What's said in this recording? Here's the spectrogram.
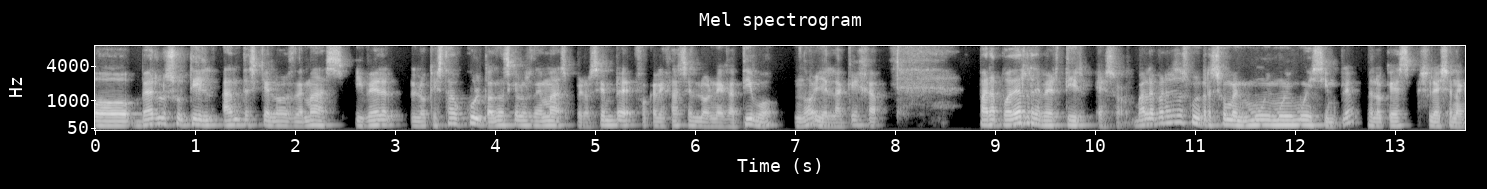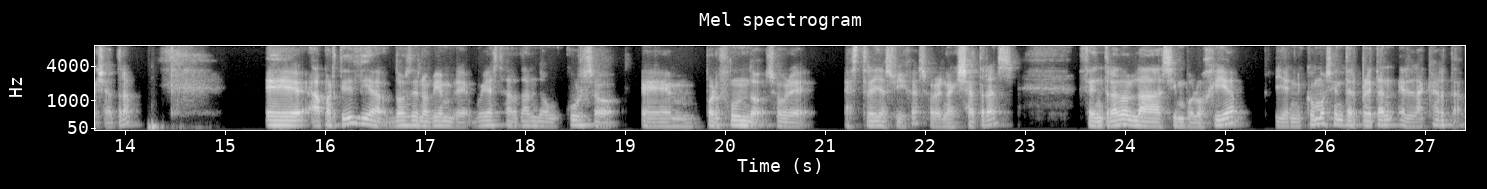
O ver lo sutil antes que los demás y ver lo que está oculto antes que los demás, pero siempre focalizarse en lo negativo ¿no? y en la queja, para poder revertir eso. ¿vale? Pero eso es un resumen muy, muy, muy simple de lo que es Shlesha Nakshatra. Eh, a partir del día 2 de noviembre voy a estar dando un curso eh, profundo sobre estrellas fijas, sobre nakshatras, centrado en la simbología y en cómo se interpretan en la carta.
